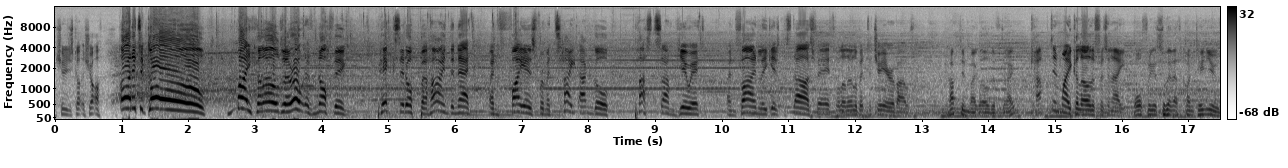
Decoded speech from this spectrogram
Should have just got the shot off. Oh, and it's a goal! Michael Elder out of nothing picks it up behind the net and fires from a tight angle past Sam Hewitt and finally gives the Stars faithful a little bit to cheer about. Captain Michael Elder for tonight. Captain Michael Elder for tonight. Hopefully it's something that continues.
